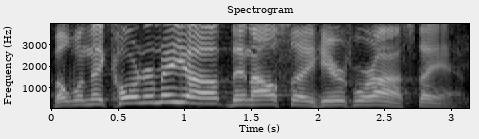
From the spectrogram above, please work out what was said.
But when they corner me up, then I'll say, here's where I stand.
